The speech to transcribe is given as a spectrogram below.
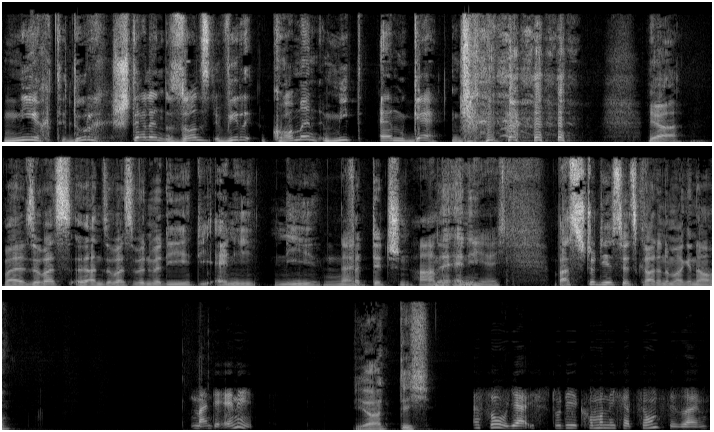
Nicht durchstellen, sonst wir kommen mit MG. Ja, weil sowas, äh, an sowas würden wir die, die Annie nie verditschen. Arme Ne, Annie, echt. Was studierst du jetzt gerade nochmal genau? Meinte Annie? Ja, dich. Ach so, ja, ich studiere Kommunikationsdesign.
